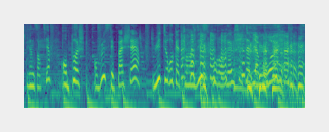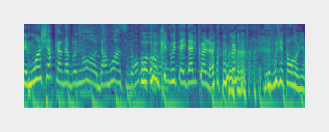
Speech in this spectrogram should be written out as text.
qui vient de sortir en poche. En plus, c'est pas cher, 8,90 euros pour réussir sa vie amoureuse. C'est moins cher qu'un abonnement d'un mois un site de rencontre. Au- Aucune bouteille d'alcool. Ne bougez pas, on revient.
